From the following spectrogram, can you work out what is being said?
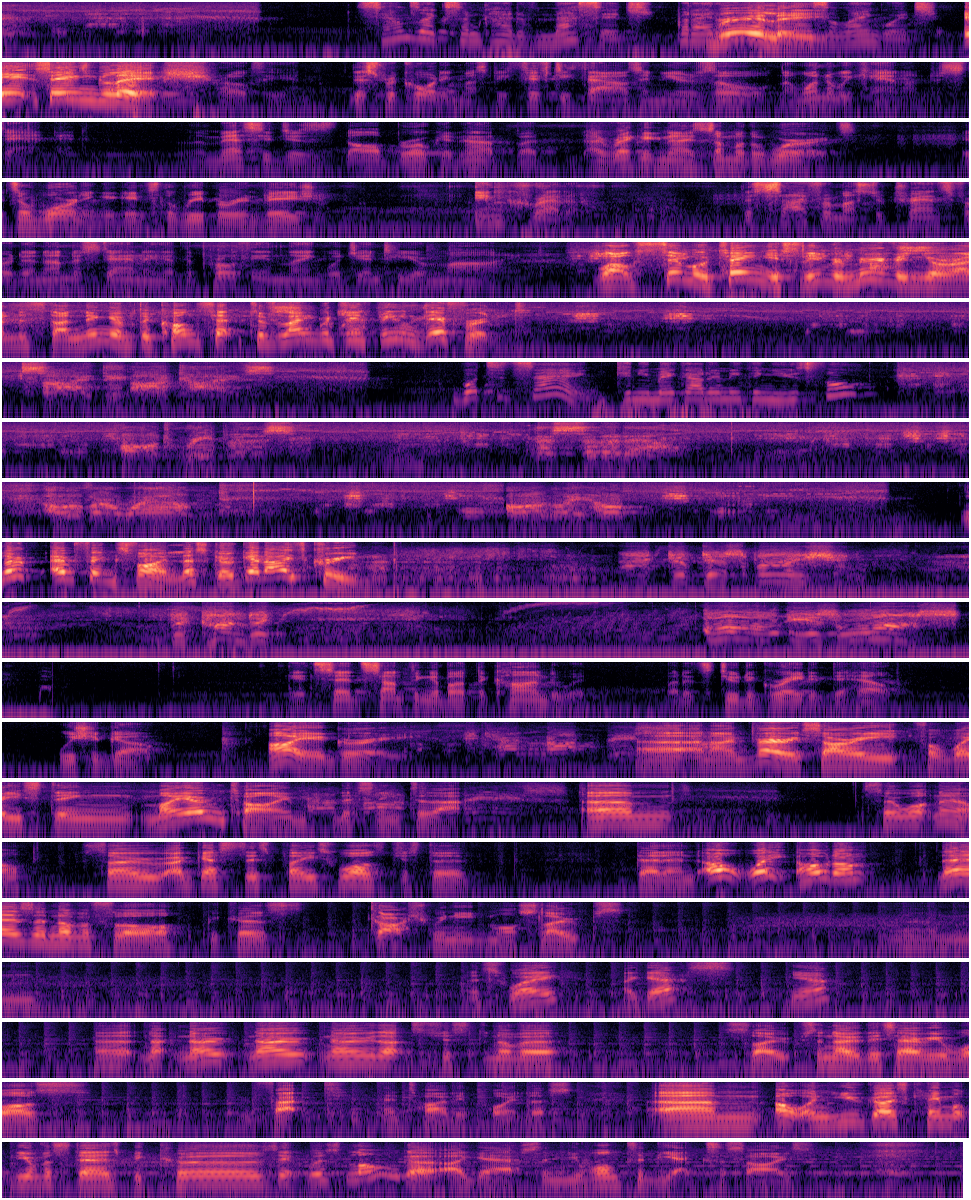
Sounds like some kind of message, but I don't Really? recognize the language. It's English! Prothean. This recording must be 50,000 years old. No wonder we can't understand it. The message is all broken up, but I recognize some of the words. It's a warning against the Reaper invasion. Incredible. The cipher must have transferred an understanding of the Prothean language into your mind. While simultaneously removing your understanding of the concept of languages being different. Inside the archives, What's it saying? Can you make out anything useful? Vault Reapers. The Citadel. Overwhelmed. Only hope. Nope, everything's fine. Let's go get ice cream. Act of desperation. The conduit. All is lost. It said something about the conduit, but it's too degraded to help. We should go. I agree. Uh, and I'm very sorry for wasting my own time listening to that. Um, so what now? So I guess this place was just a dead end. Oh, wait, hold on. There's another floor because, gosh, we need more slopes. Um, this way, I guess? Yeah? Uh, no, no, no, no, that's just another slope. So no, this area was, in fact, entirely pointless. Um, oh, and you guys came up the other stairs because it was longer, I guess, and you wanted the exercise.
